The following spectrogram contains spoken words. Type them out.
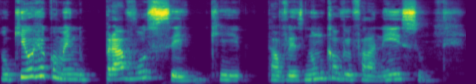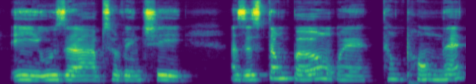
O que eu recomendo para você que talvez nunca ouviu falar nisso e usa absorvente, às vezes tampão, é, tampão, né?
